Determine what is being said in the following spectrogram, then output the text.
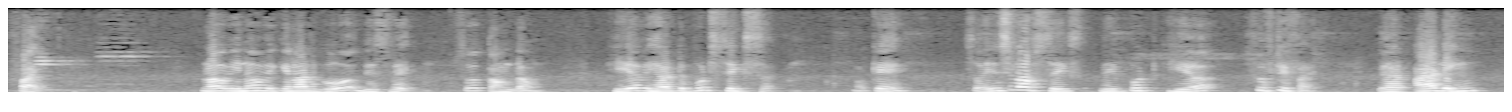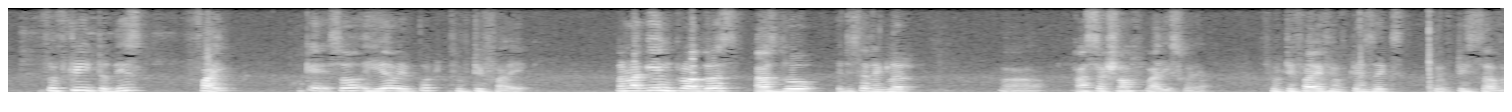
5 now we know we cannot go this way. So come down. Here we have to put 6 okay. So instead of 6 we put here 55 we are adding 50 to this 5 okay. So here we put 55 and again progress as though it is a regular uh, construction of magic square. 55 56 57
